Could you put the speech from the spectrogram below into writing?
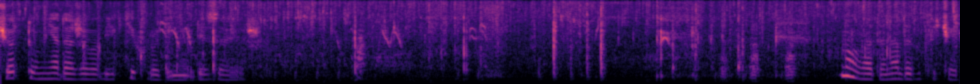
Черт, ты у меня даже в объектив вроде не влезаешь. Ну ладно, надо выключать.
